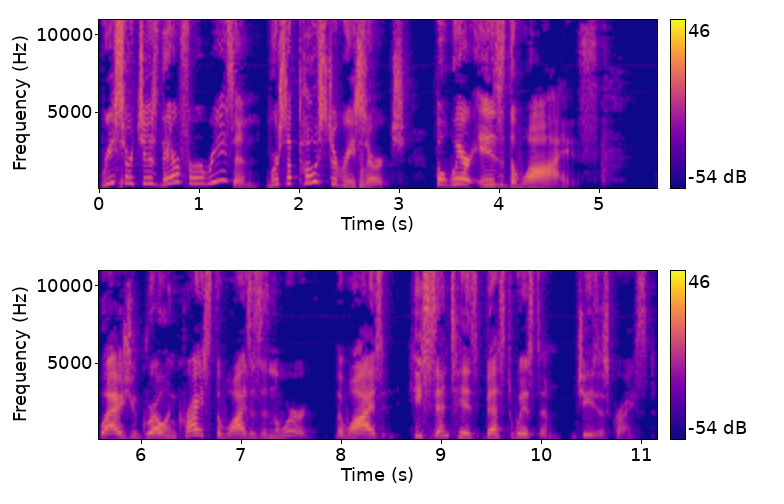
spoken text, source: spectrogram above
Research is there for a reason. We're supposed to research. But where is the wise? Well, as you grow in Christ, the wise is in the Word. The wise, He sent His best wisdom, Jesus Christ.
